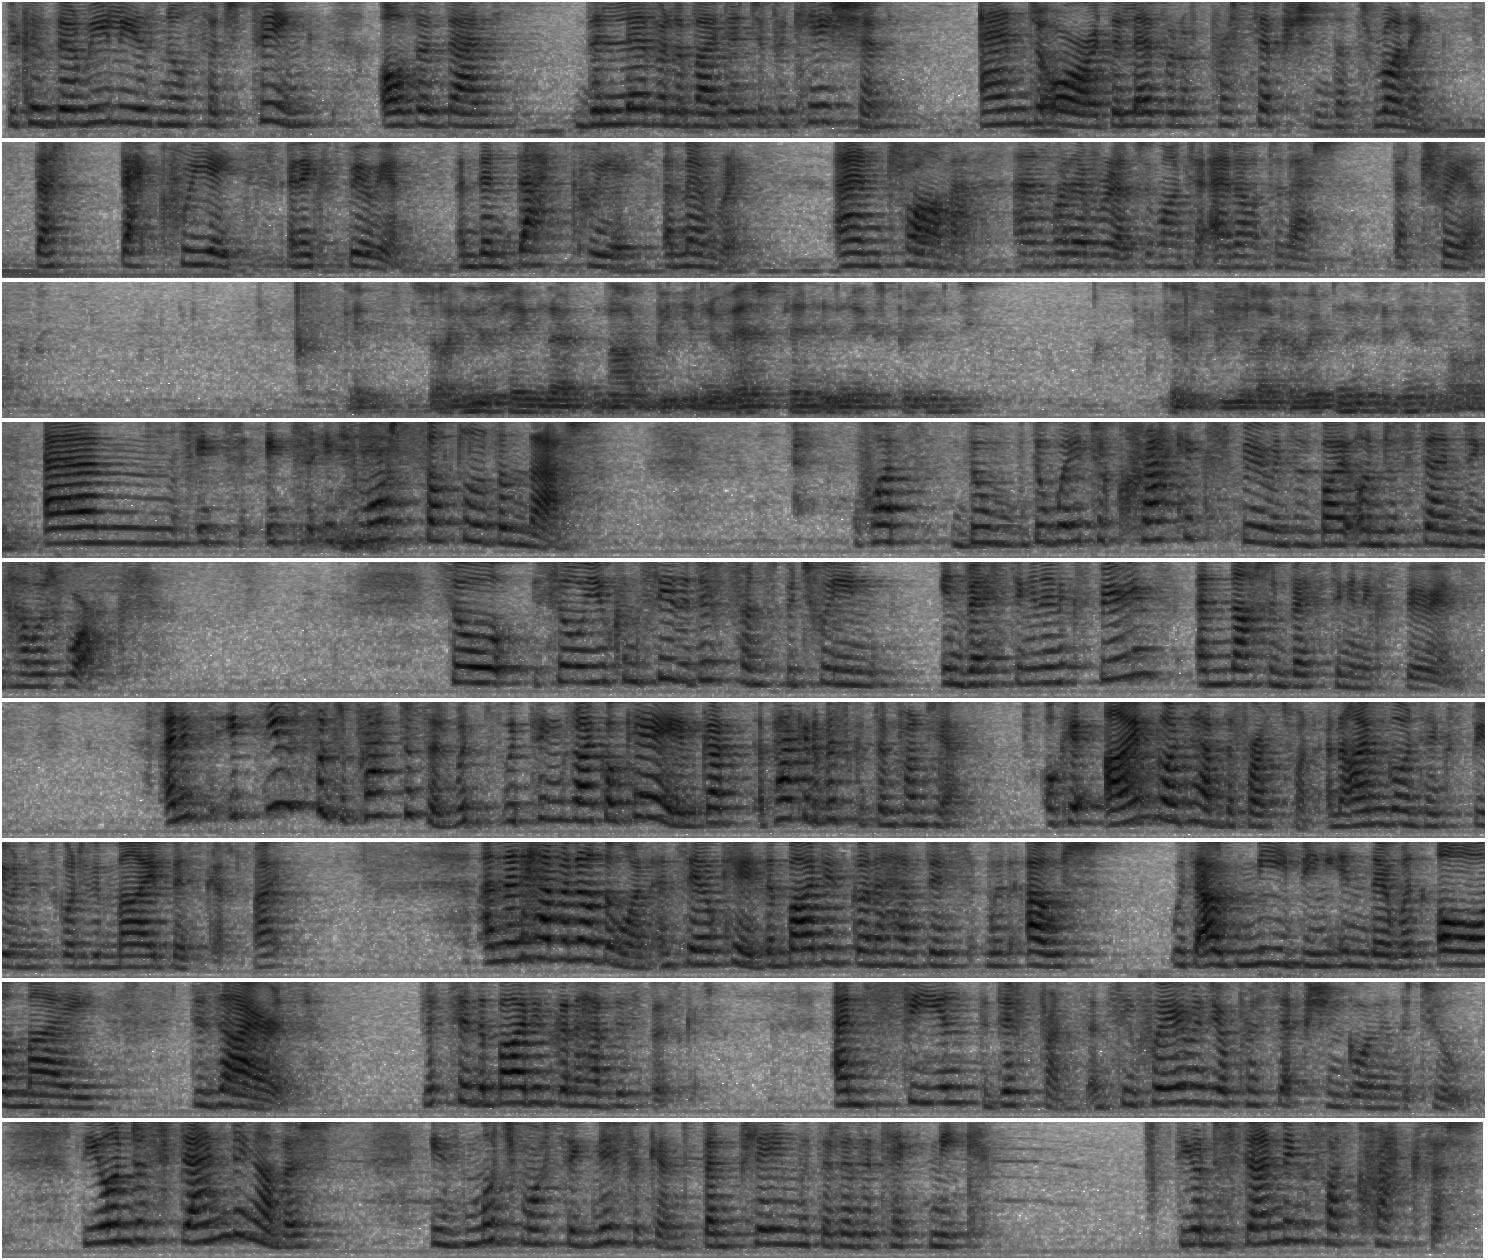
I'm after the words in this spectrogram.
Because there really is no such thing other than the level of identification and or the level of perception that's running. That that creates an experience. And then that creates a memory and trauma and whatever else we want to add on to that, that trail. Okay, so are you saying that not be invested in the experience? Just be like a witness again, or Um, it's it's it's more subtle than that. What's the the way to crack experience is by understanding how it works. So so you can see the difference between investing in an experience and not investing in experience. And it's it's useful to practice it with, with things like, okay, you've got a packet of biscuits in front of you. Okay, I'm going to have the first one and I'm going to experience it's going to be my biscuit, right? And then have another one and say, okay, the body's going to have this without without me being in there with all my desires. Let's say the body's going to have this biscuit and feel the difference and see where is your perception going in the two. The understanding of it is much more significant than playing with it as a technique. The understanding is what cracks it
